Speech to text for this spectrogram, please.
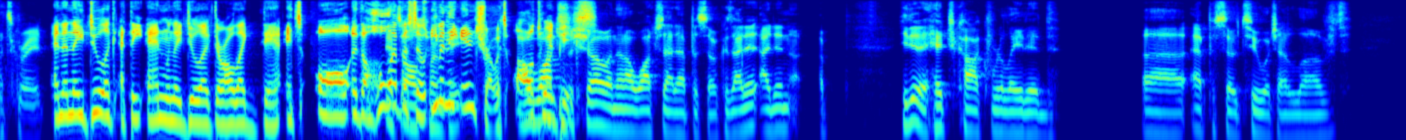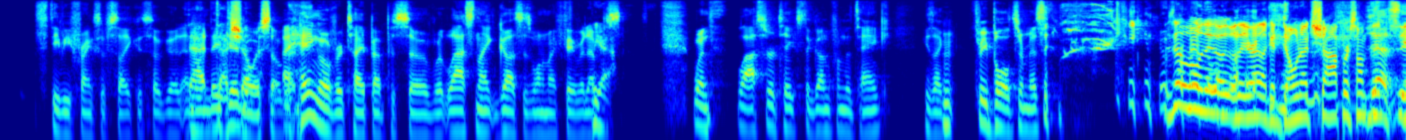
That's great. And then they do like at the end when they do like they're all like dan- it's all the whole It's all episode, Twin even the intro, it's all I'll Twin watch the Peaks. show and then I'll watch that episode because I didn't. I didn't. Uh, he did a Hitchcock related uh, episode too, which I loved. Stevie Franks of Psych is so good, and That- then they that did show a, is so a good. Hangover type episode with Last Night Gus is one of my favorite Yeah. episodes. When Lassiter takes the gun from the tank, he's like, Mm. three bullets are missing. Is that the one they, they're at like a donut shop or something? Yes, yeah.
